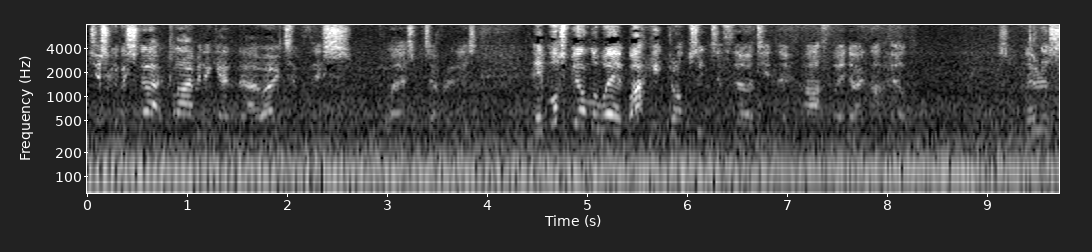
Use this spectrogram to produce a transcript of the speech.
Just going to start climbing again now out of this place, whatever it is. It must be on the way back, it drops into 30 halfway down that hill. So mirrors,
